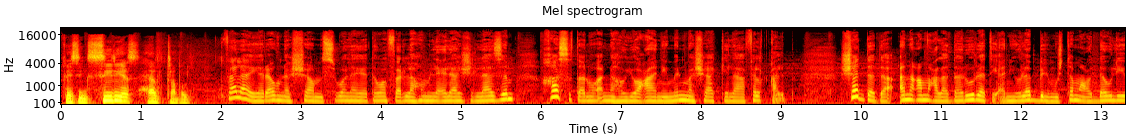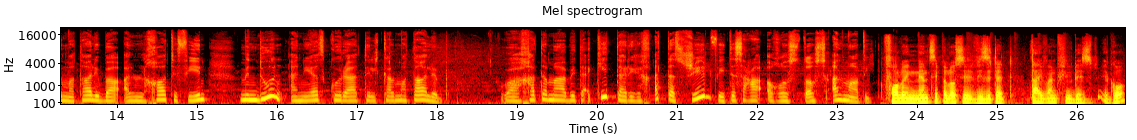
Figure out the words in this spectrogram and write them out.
facing serious health trouble. فلا يرون الشمس ولا يتوفر لهم العلاج اللازم خاصة وأنه يعاني من مشاكل في القلب. شدد أنعم على ضرورة أن يلبي المجتمع الدولي مطالب الخاطفين من دون أن يذكر تلك المطالب. وختم بتأكيد تاريخ التسجيل في 9 أغسطس الماضي. Following Nancy Pelosi visited Taiwan few days ago,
